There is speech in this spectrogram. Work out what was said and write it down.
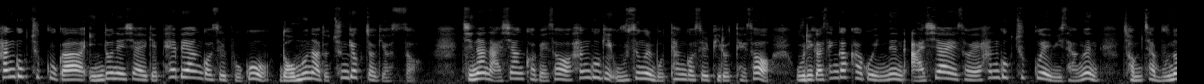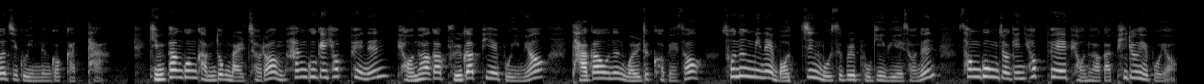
한국 축구가 인도네시아에게 패배한 것을 보고 너무나도 충격적이었어. 지난 아시안컵에서 한국이 우승을 못한 것을 비롯해서 우리가 생각하고 있는 아시아에서의 한국 축구의 위상은 점차 무너지고 있는 것 같아. 김판곤 감독 말처럼 한국의 협회는 변화가 불가피해 보이며 다가오는 월드컵에서 손흥민의 멋진 모습을 보기 위해서는 성공적인 협회의 변화가 필요해 보여.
